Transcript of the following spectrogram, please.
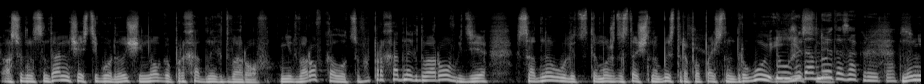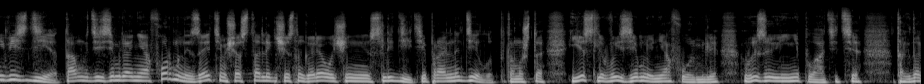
особенно в центральной части города, очень много проходных дворов. Не дворов-колодцев, а проходных дворов, где с одной улицы ты можешь достаточно быстро попасть на другую. Ну, и уже если- давно это закрыто. ну, не везде. Там, где земля не оформлена, за этим сейчас стали, честно говоря, очень следить. И правильно делают. Потому что если вы землю не оформили, вы за нее не платите, тогда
